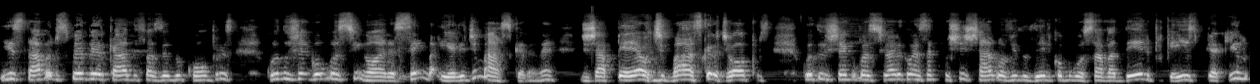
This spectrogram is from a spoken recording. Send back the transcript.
e estava no supermercado fazendo compras quando chegou uma senhora, sem, e ele de máscara, né? de chapéu, de máscara, de óculos. Quando chega uma senhora, começa a cochichar no ouvido dele, como gostava dele, porque isso, porque aquilo.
